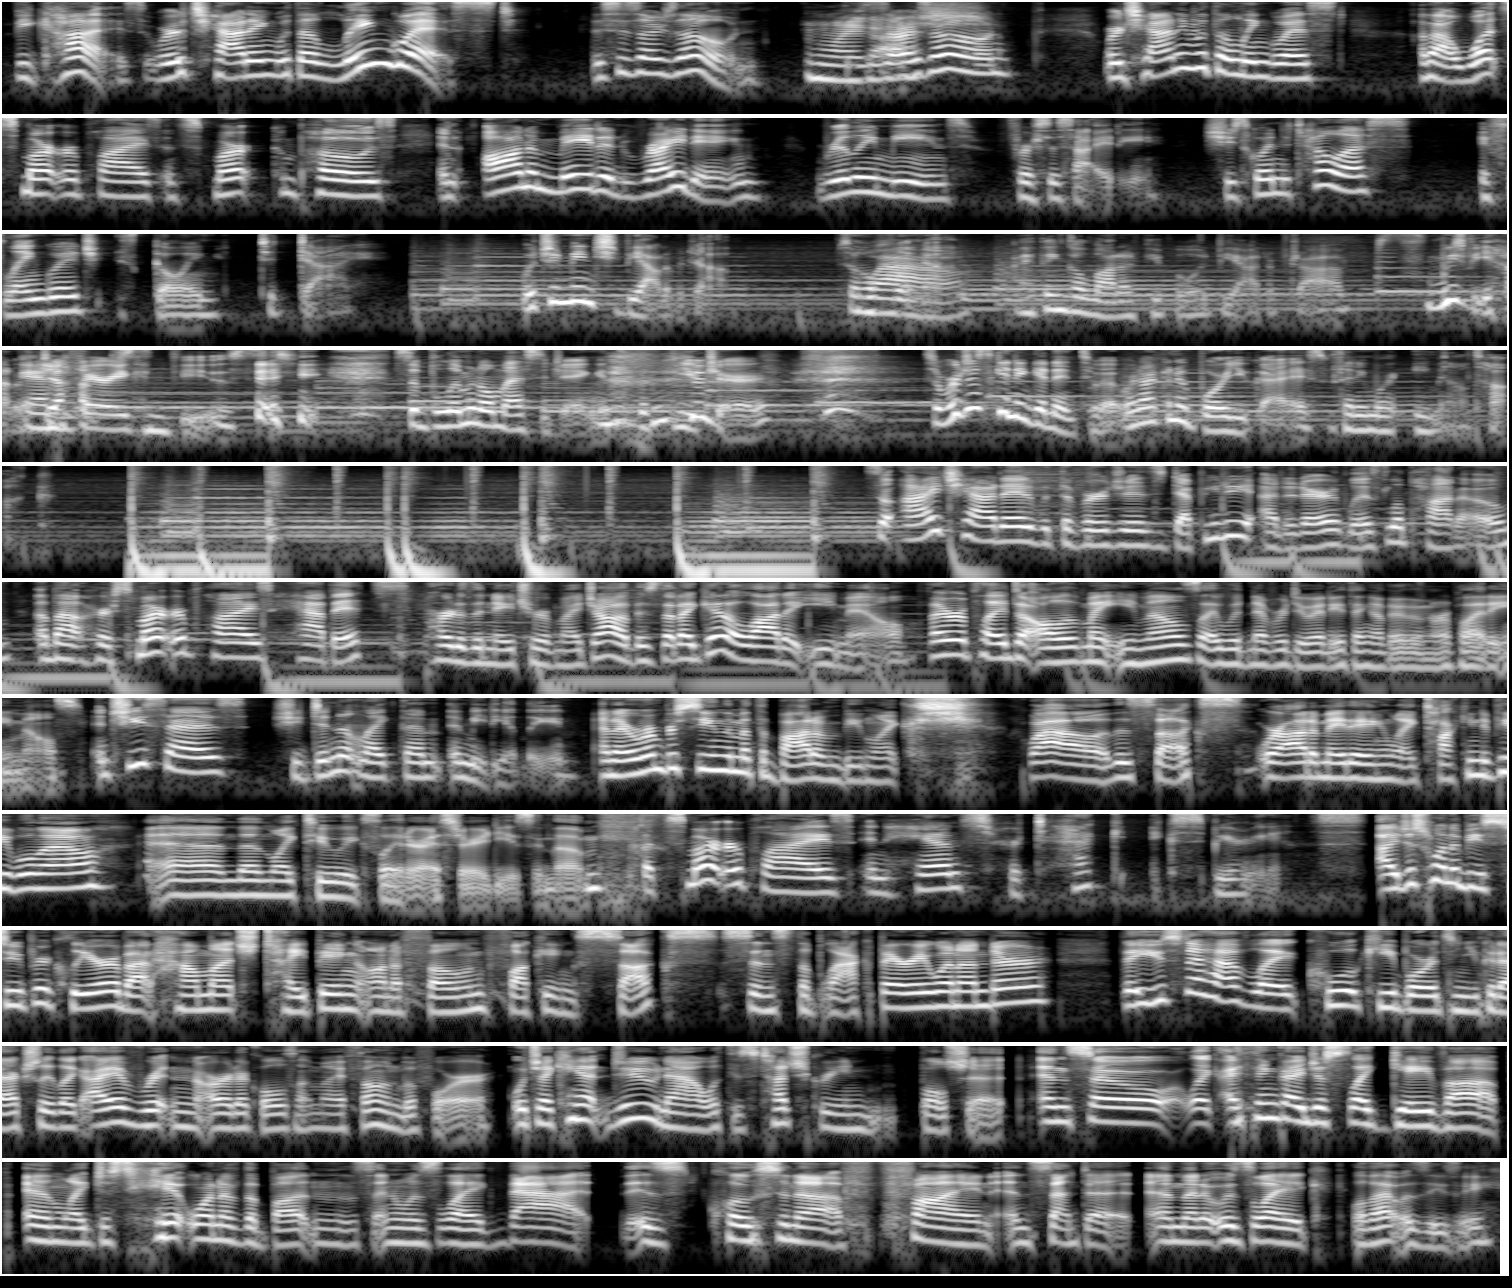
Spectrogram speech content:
because we're chatting with a linguist. This is our zone. Oh my this is our zone. We're chatting with a linguist about what smart replies and smart compose and automated writing really means for society. She's going to tell us if language is going to die, which would mean she'd be out of a job. So hopefully Wow. I think a lot of people would be out of jobs. We'd be out of and jobs. very confused. Subliminal messaging. It's the future. so we're just going to get into it. We're not going to bore you guys with any more email talk. So I chatted with The Verge's deputy editor, Liz Lopatto, about her smart replies habits. part of the nature of my job is that I get a lot of email. If I replied to all of my emails, I would never do anything other than reply to emails. And she says she didn't like them immediately. And I remember seeing them at the bottom being like, "Shh, wow, this sucks. We're automating like talking to people now. And then like two weeks later, I started using them. But smart replies enhance her tech experience. I just want to be super clear about how much typing on a phone fucking sucks since the Blackberry went under. They used to have like cool keyboards and you could actually like I have written articles on my phone before, which I can't do now with this touchscreen bullshit. And so like I think I just like gave up and like just hit one of the buttons and was like that is close enough, fine and sent it. And then it was like, well that was easy.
